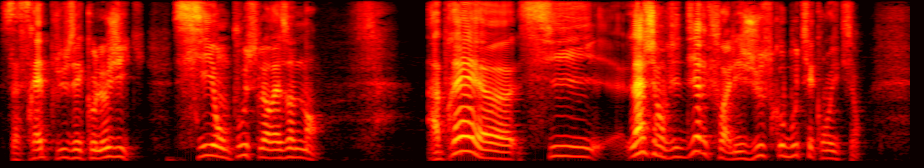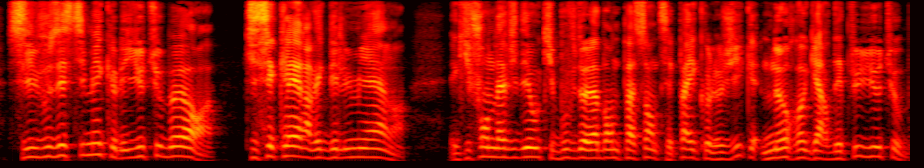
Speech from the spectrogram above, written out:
ça serait plus écologique, si on pousse le raisonnement. Après, euh, si... Là, j'ai envie de dire, il faut aller jusqu'au bout de ses convictions. Si vous estimez que les youtubeurs qui s'éclairent avec des lumières et qui font de la vidéo, qui bouffent de la bande passante, c'est pas écologique, ne regardez plus YouTube.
